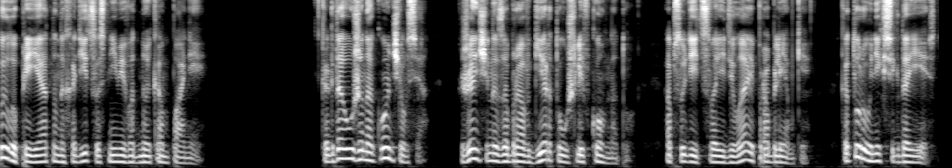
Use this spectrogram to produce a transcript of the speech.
было приятно находиться с ними в одной компании. Когда ужин окончился, женщины, забрав Герта, ушли в комнату, обсудить свои дела и проблемки, которые у них всегда есть.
